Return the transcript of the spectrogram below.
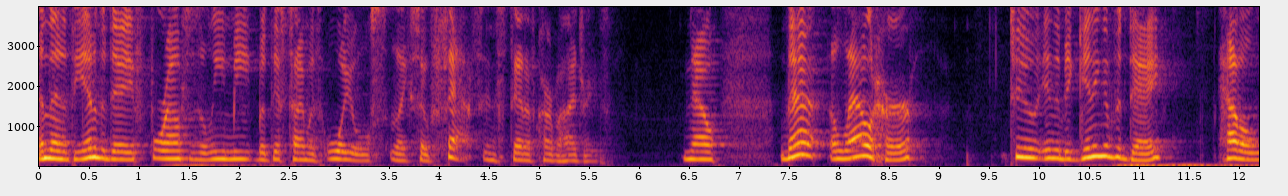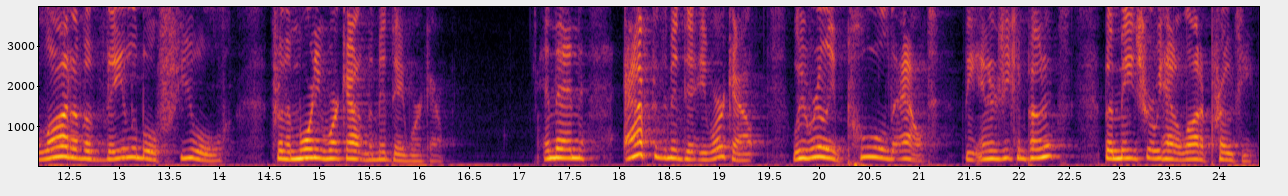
And then at the end of the day, four ounces of lean meat, but this time with oils, like so fats instead of carbohydrates. Now, that allowed her to, in the beginning of the day, have a lot of available fuel for the morning workout and the midday workout. And then after the midday workout, we really pulled out the energy components, but made sure we had a lot of protein.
